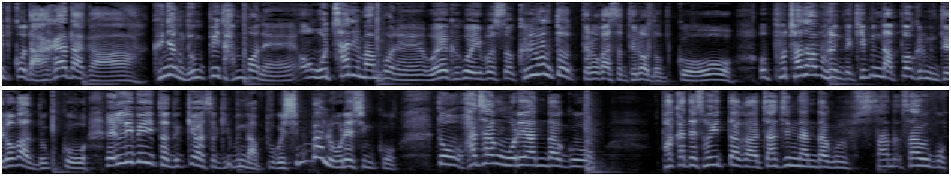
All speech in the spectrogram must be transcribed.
입고 나가다가 그냥 눈빛 한 번에 어, 옷차림 한 번에 왜 그거 입었어 그러면 또 들어가서 들어 눕고 어, 보- 쳐다보는데 기분 나빠 그러면 들어가 눕고 엘리베이터 늦게 와서 기분 나쁘고 신발 오래 신고 또 화장 오래 한다고 바깥에 서 있다가 짜증 난다고 싸, 싸우고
